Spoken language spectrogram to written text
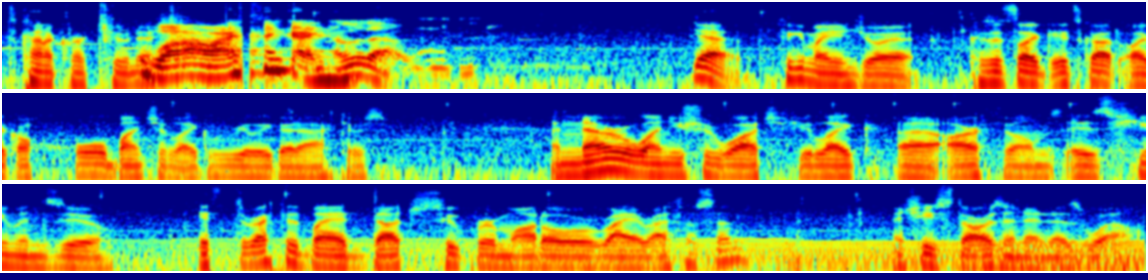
it's kind of cartoonish. Wow, I think I know that one. Yeah, I think you might enjoy it because it's like it's got like a whole bunch of like really good actors. Another one you should watch if you like uh, our films is Human Zoo. It's directed by a Dutch supermodel Rie Rasmussen, and she stars in it as well.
